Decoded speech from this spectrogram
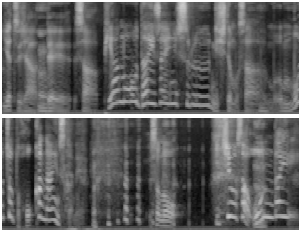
やつじゃん、うん。でさピアノを題材にするにしてもさ、もうもうちょっと他ないんすかね？その一応さ音大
